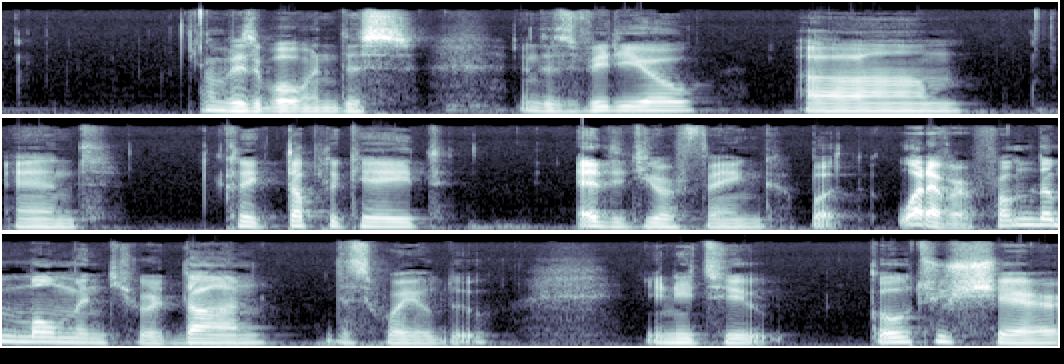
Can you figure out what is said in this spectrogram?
visible in this in this video, um, and click duplicate, edit your thing, but whatever. From the moment you're done, this is what you'll do. You need to go to share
